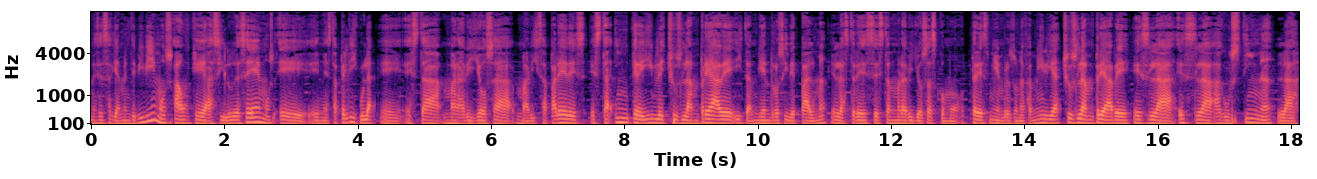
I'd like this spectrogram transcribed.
necesariamente vivimos, aunque así lo deseemos. Eh, en esta película, eh, esta maravillosa Marisa Paredes, esta increíble Chus Lampreave y también Rosy de Palma, las tres están maravillosas como tres miembros de una familia. Chus Lampreave es la, es la Agustina, la,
